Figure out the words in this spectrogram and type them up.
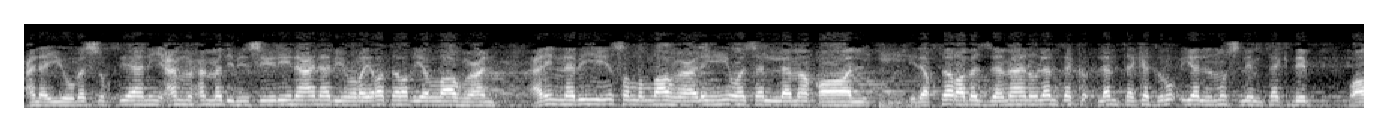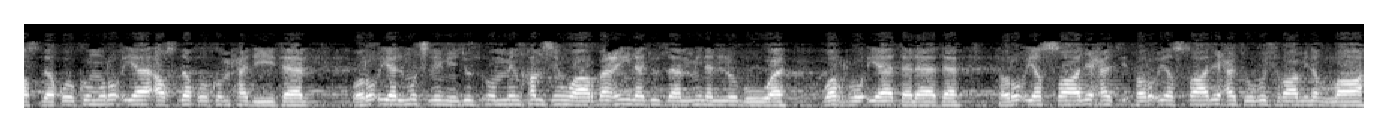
عن أيوب السختياني عن محمد بن سيرين عن أبي هريرة رضي الله عنه عن النبي صلى الله عليه وسلم قال إذا اقترب الزمان لم, تك لم تكد رؤيا المسلم تكذب وأصدقكم رؤيا أصدقكم حديثا ورؤيا المسلم جزء من خمس وأربعين جزءا من النبوة والرؤيا ثلاثة فرؤيا الصالحة فرؤيا الصالحة بشرى من الله.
